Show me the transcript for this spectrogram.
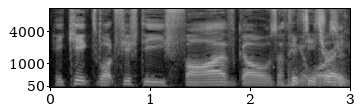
he kicked, what, 55 goals, I think it 53. was.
